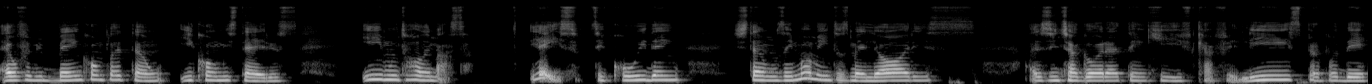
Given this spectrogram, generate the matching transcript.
É um filme bem completão e com mistérios e muito rolê massa. E é isso. Se cuidem. Estamos em momentos melhores. A gente agora tem que ficar feliz para poder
